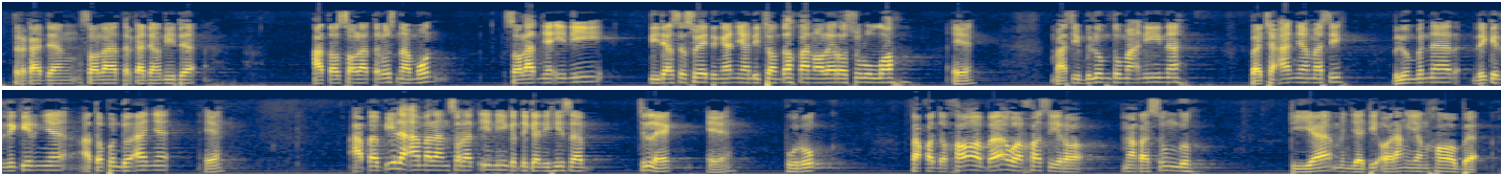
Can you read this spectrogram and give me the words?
terkadang sholat, terkadang tidak, atau sholat terus namun sholatnya ini tidak sesuai dengan yang dicontohkan oleh Rasulullah, ya, masih belum tumak ninah, bacaannya masih belum benar, zikir-zikirnya ataupun doanya, ya. Apabila amalan sholat ini ketika dihisab jelek, ya, buruk, faqad khaba wa khasira, maka sungguh dia menjadi orang yang khaba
